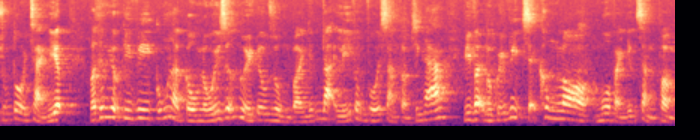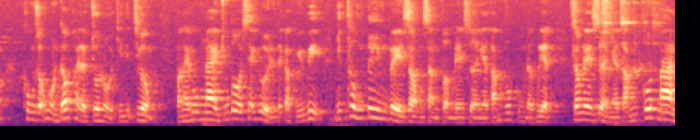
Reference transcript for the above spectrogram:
chúng tôi trải nghiệm và thương hiệu TV cũng là cầu nối giữa người tiêu dùng và những đại lý phân phối sản phẩm chính hãng. Vì vậy mà quý vị sẽ không lo mua phải những sản phẩm không rõ nguồn gốc hay là trôi nổi trên thị trường. Và ngày hôm nay chúng tôi sẽ gửi đến tất cả quý vị những thông tin về dòng sản phẩm đèn sửa nhà tắm vô cùng đặc biệt. Dòng đèn sửa nhà tắm Cotman,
